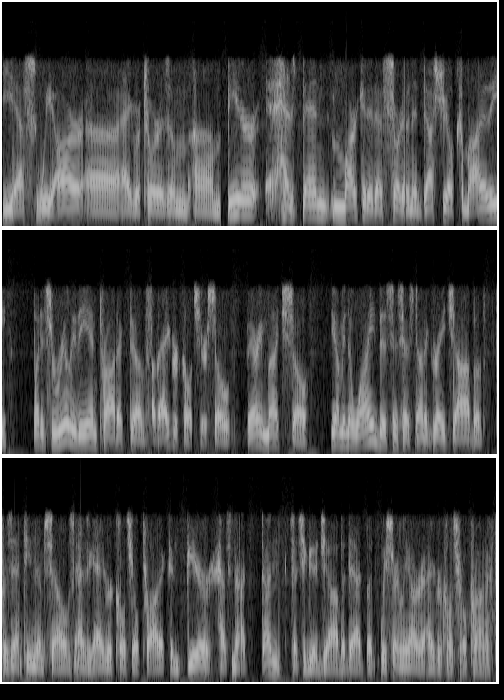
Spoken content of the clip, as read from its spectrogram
Yes, we are uh, agritourism. Um, beer has been marketed as sort of an industrial commodity, but it's really the end product of, of agriculture. So, very much so you know, I mean, the wine business has done a great job of presenting themselves as an agricultural product, and beer has not done such a good job at that, but we certainly are an agricultural product.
